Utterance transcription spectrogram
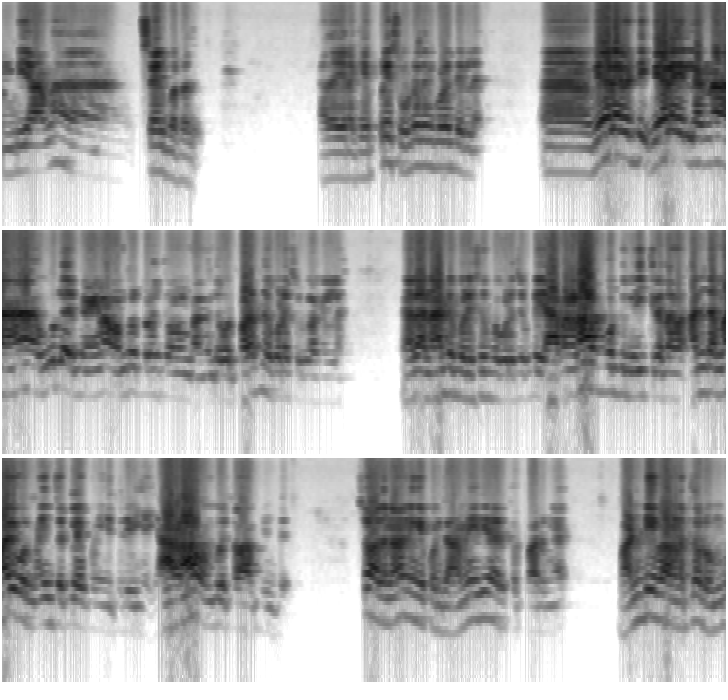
முடியாம செயல்படுறது. அதை எனக்கு எப்படி சொல்றதுன்னு கூட தெரியல. ஆஹ் வேலை வெட்டி வேலை இல்லைன்னா ஊர்ல இருக்கவங்க எல்லாம் வம்பளுக்கணும்னு தோணும்பாங்க. இந்த ஒரு படத்துல கூட சொல்லுவாங்கல்ல நல்லா நாட்டுக்கோழி சூப்பை குடிச்சுட்டு எவனடா போட்டு மிதிக்கிறதா அந்த மாதிரி ஒரு மைண்ட் செட்ல இப்போ நீங்க தெரிவிங்க. யாரடா வம்பளுக்கலாம் அப்படின்ட்டு. ஸோ அதனால நீங்க கொஞ்சம் அமைதியா இருக்க பாருங்க. வண்டி வாகனத்துல ரொம்ப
